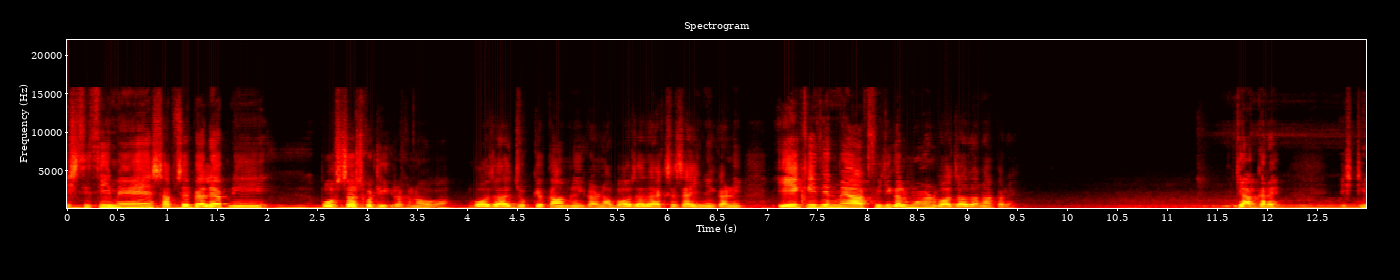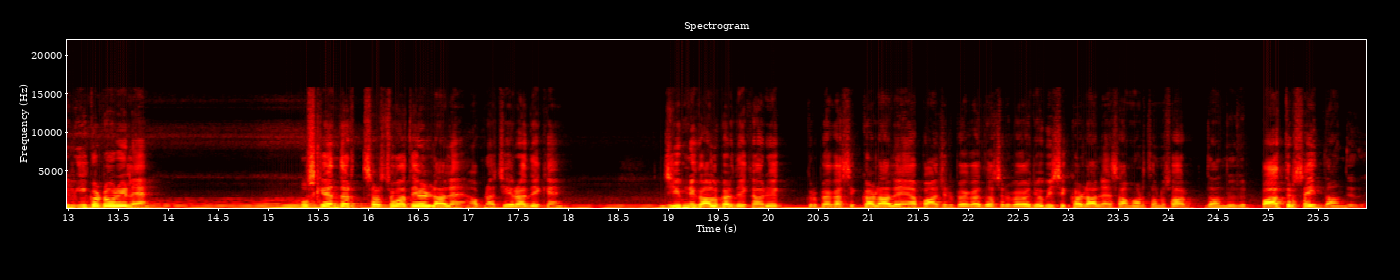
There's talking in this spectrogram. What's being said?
स्थिति में सबसे पहले अपनी पोस्टर्स को ठीक रखना होगा। बहुत ज़्यादा झुक के काम नहीं करना, बहुत ज़्यादा एक्सरसाइज नहीं करनी। एक ही दिन में आप फ़िज़िकल मूवमेंट बहुत ज़्यादा ना करें। क्या करें? स्टील की कटोरी लें, उसके अंदर सरसों का तेल डालें, अपना चेहरा देखें, जीभ निकाल कर देखें और एक रुपये का सिक्का डालें या पाँच रुपये का, दस रुपये का, जो भी सिक्का डालें सामर्थ्य अनुसार दान दे दें। पात्र सहित दान दे दें।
